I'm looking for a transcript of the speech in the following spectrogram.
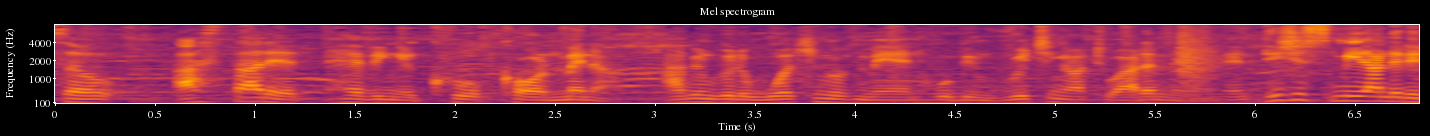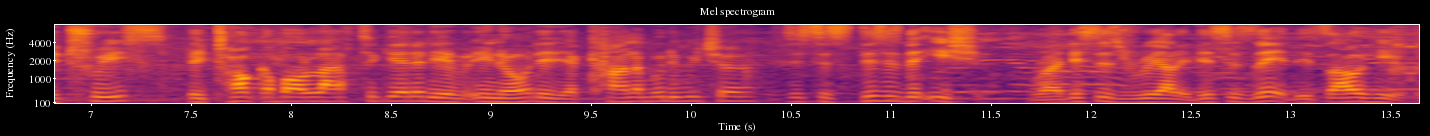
So I started having a group called MENA. I've been really working with men who've been reaching out to other men. And they just meet under the trees. They talk about life together. They, you know, they're accountable to each other. This is, this is the issue, right? This is reality. This is it. It's out here.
